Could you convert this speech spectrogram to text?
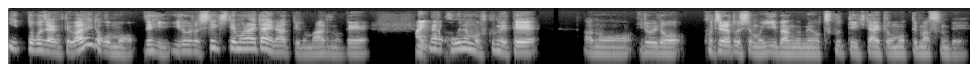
いいとこじゃなくて悪いとこもぜひいろいろ指摘してもらいたいなっていうのもあるので、はいなんかそういうのも含めて、あの、いろいろこちらとしてもいい番組を作っていきたいと思ってますんで、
